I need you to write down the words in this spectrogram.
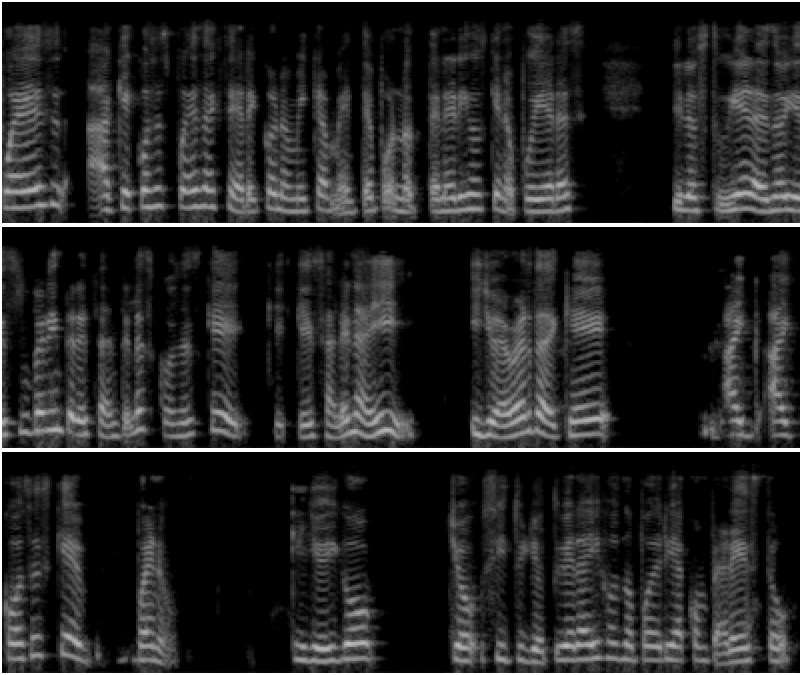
puedes, a qué cosas puedes acceder económicamente por no tener hijos que no pudieras si los tuvieras, ¿no? Y es súper interesante las cosas que, que, que salen ahí. Y yo de verdad que hay, hay cosas que, bueno, que yo digo, yo, si tú, yo tuviera hijos no podría comprar esto,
